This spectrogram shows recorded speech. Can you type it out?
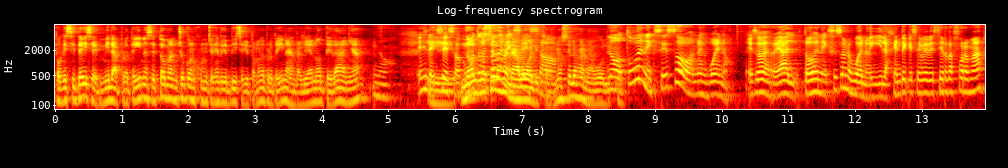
Porque si te dice, mira, proteínas se toman, yo conozco mucha gente que te dice que tomando proteínas en realidad no te daña. No. Es el Y exceso. como No, todo- no sé todo los anabólicos, no sé los anabólicos. No, todo en exceso no es bueno. Eso es real. Todo en exceso no es bueno. Y la gente que se ve de cierta forma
